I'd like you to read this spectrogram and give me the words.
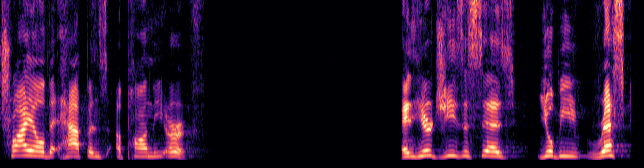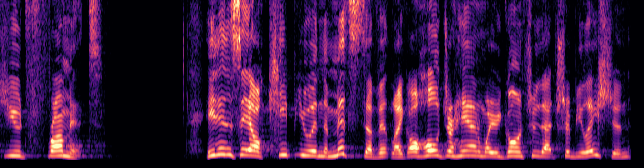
trial that happens upon the earth. And here Jesus says, you'll be rescued from it. He didn't say, I'll keep you in the midst of it, like I'll hold your hand while you're going through that tribulation.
